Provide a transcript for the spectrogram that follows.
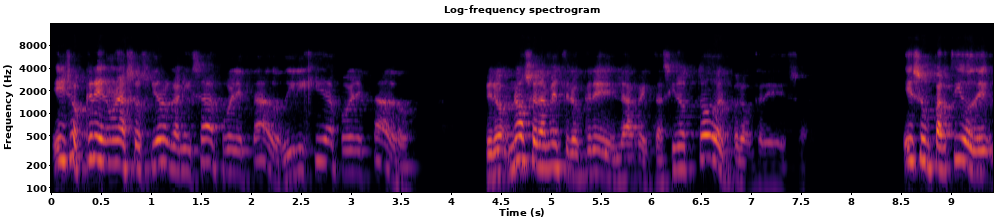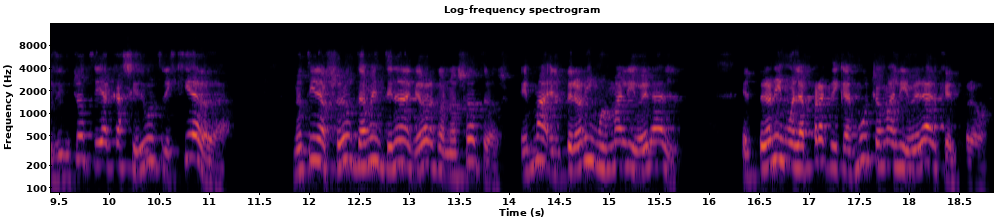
Ellos creen en una sociedad organizada por el Estado, dirigida por el Estado. Pero no solamente lo cree la resta, sino todo el PRO cree eso. Es un partido de, yo diría casi de ultra izquierda. No tiene absolutamente nada que ver con nosotros. Es más, el peronismo es más liberal. El peronismo en la práctica es mucho más liberal que el PRO.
